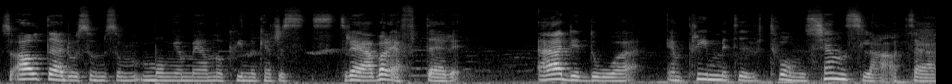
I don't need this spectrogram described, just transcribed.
Så allt det här då som, som många män och kvinnor kanske strävar efter, är det då en primitiv tvångskänsla att här,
